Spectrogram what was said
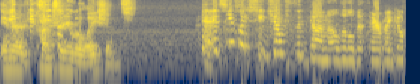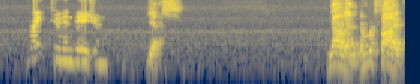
inter-country relations. Yeah, it seems like she jumped the gun a little bit there by going right to an invasion. Yes. Now then, number five.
